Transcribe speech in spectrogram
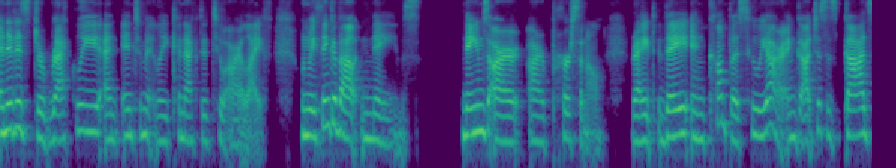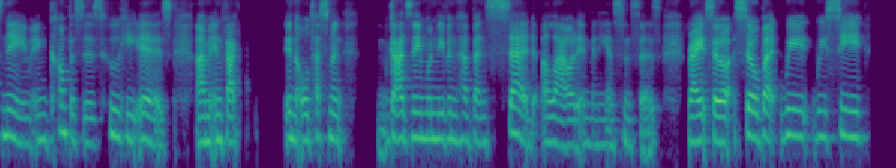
and it is directly and intimately connected to our life. When we think about names, names are are personal, right? They encompass who we are, and God, just as God's name encompasses who He is. Um, in fact, in the Old Testament, God's name wouldn't even have been said aloud in many instances, right? So, so, but we we see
